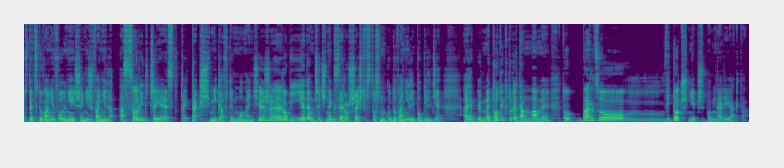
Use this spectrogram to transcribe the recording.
zdecydowanie wolniejsze niż Vanilla. A Solid.js tutaj tak śmiga w tym momencie, że robi 1,06 w stosunku do Vanilli po buildzie. A jakby metody, które tam mamy, to bardzo widocznie przypomina Reacta.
